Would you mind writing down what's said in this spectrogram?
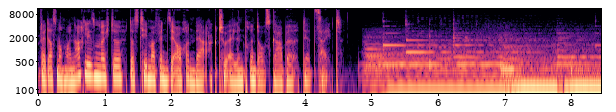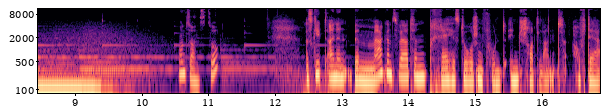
Wer das nochmal nachlesen möchte, das Thema finden Sie auch in der aktuellen Printausgabe der Zeit. Und sonst so? Es gibt einen bemerkenswerten prähistorischen Fund in Schottland. Auf der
